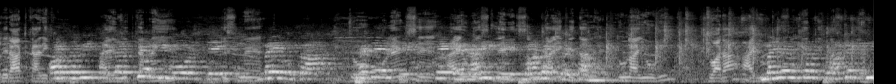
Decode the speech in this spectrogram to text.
विराट कार्यक्रम आयोजित कर रही है। इसमें जो पोलैंड से आए हुए समुदाय के दल है, दूना योगी द्वारा आज उनकी संगीत की प्रस्तुति की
